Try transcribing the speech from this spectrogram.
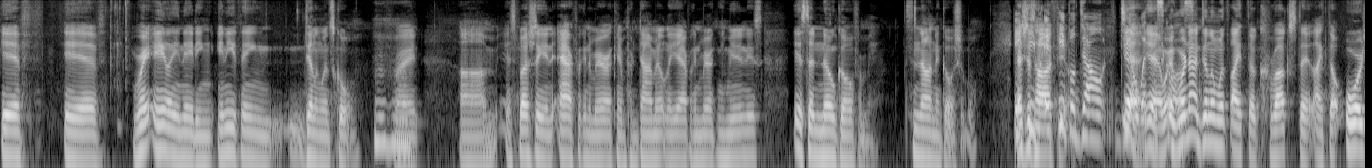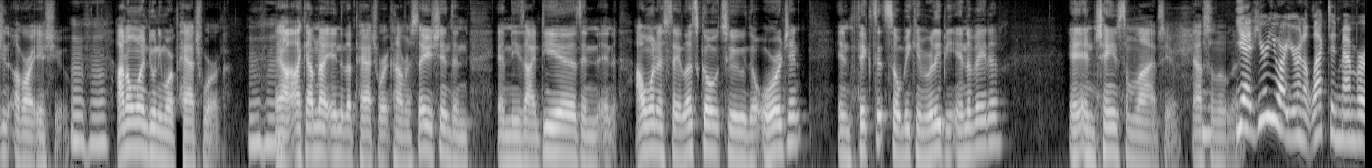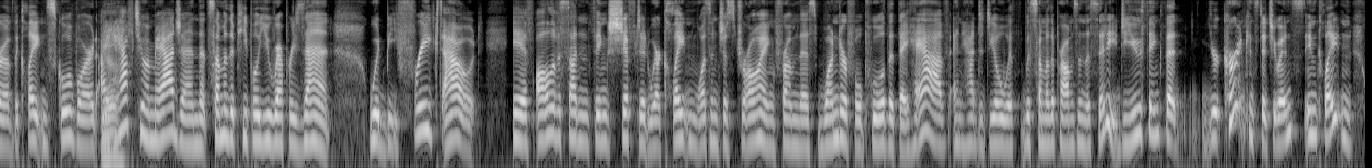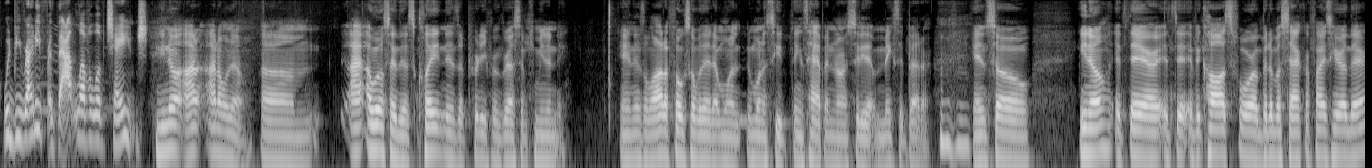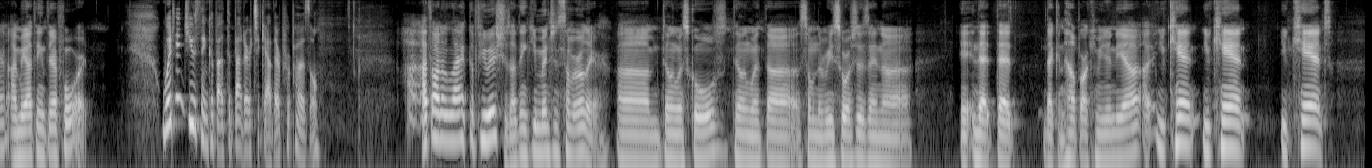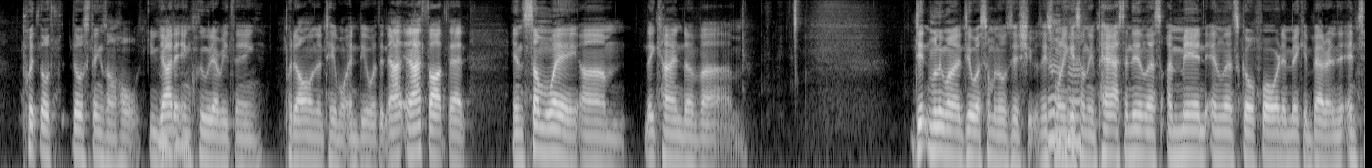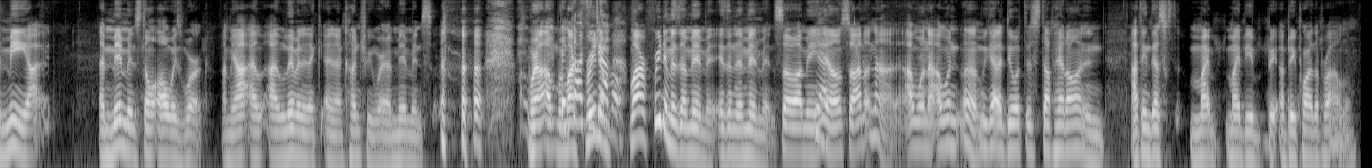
if if we're alienating anything dealing with school, mm-hmm. right? Um, especially in African American, predominantly African American communities, it's a no go for me. It's non negotiable. That's if, people, if people, don't deal yeah, with yeah, the we're not dealing with like the crux, that like the origin of our issue. Mm-hmm. I don't want to do any more patchwork. Mm-hmm. like I'm not into the patchwork conversations and and these ideas, and and I want to say let's go to the origin and fix it so we can really be innovative and, and change some lives here. Absolutely. Yet here you are, you're an elected member of the Clayton School Board. Yeah. I have to imagine that some of the people you represent would be freaked out if all of a sudden things shifted where Clayton wasn't just drawing from this wonderful pool that they have and had to deal with, with some of the problems in the city. Do you think that your current constituents in Clayton would be ready for that level of change? You know, I, I don't know. Um, I, I will say this Clayton is a pretty progressive community. And there's a lot of folks over there that want want to see things happen in our city that makes it better. Mm-hmm. And so, you know, if they're if, if it calls for a bit of a sacrifice here or there, I mean, I think they're for it. What did you think about the Better Together proposal? I, I thought it lacked a few issues. I think you mentioned some earlier, um, dealing with schools, dealing with uh, some of the resources and uh, in that that that can help our community out. You can't you can't you can't put those those things on hold. You got to mm-hmm. include everything, put it all on the table, and deal with it. And I, and I thought that in some way um, they kind of um, didn't really want to deal with some of those issues. They just mm-hmm. want to get something passed, and then let's amend and let's go forward and make it better. And, and to me, I, amendments don't always work. I mean, I, I live in a, in a country where amendments, where, I, where my freedom, my freedom is amendment is an amendment. So I mean, yeah. you know, so I don't know. I want to, I want uh, we got to deal with this stuff head on, and I think that's might might be a big, a big part of the problem.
